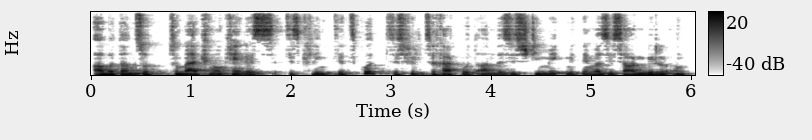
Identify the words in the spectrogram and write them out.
aber dann so zu merken, okay, das, das klingt jetzt gut, das fühlt sich auch gut an, das ist stimmig mit dem, was ich sagen will und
